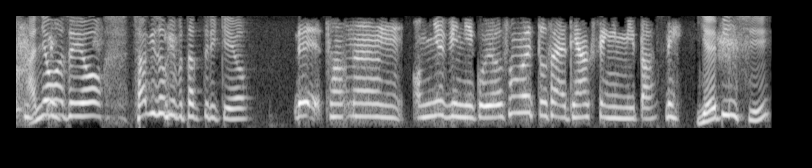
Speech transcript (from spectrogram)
안녕하세요. 자기소개 부탁드릴게요. 네, 저는 엄유빈이고요. 22살 대학생입니다. 네. 예빈 씨,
